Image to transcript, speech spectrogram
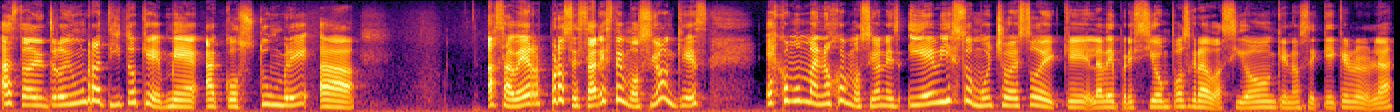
hasta dentro de un ratito que me acostumbre a, a saber procesar esta emoción, que es, es como un manojo de emociones. Y he visto mucho esto de que la depresión posgraduación, que no sé qué, que bla, bla, bla.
